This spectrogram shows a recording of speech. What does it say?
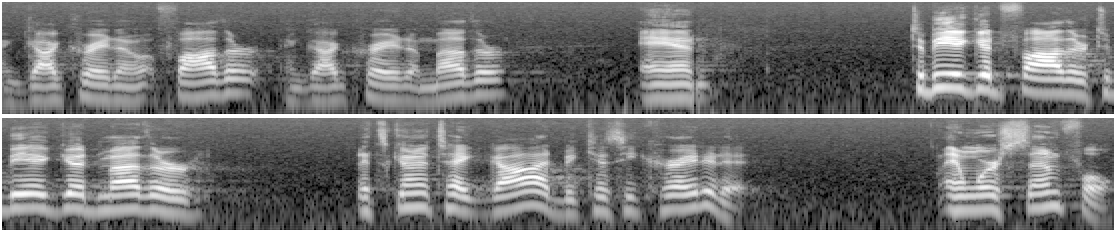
And God created a father, and God created a mother. And to be a good father, to be a good mother, it's going to take God because He created it. And we're sinful.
